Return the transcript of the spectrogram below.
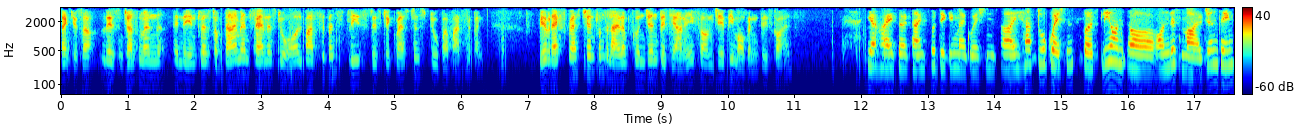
Thank you, sir. Ladies and gentlemen, in the interest of time and fairness to all participants, please restrict questions to per participant. We have a next question from the line of Gunjan Prithyani from JP Morgan. Please go ahead. Yeah, hi sir. Thanks for taking my questions. I have two questions. Firstly, on uh, on this margin thing,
